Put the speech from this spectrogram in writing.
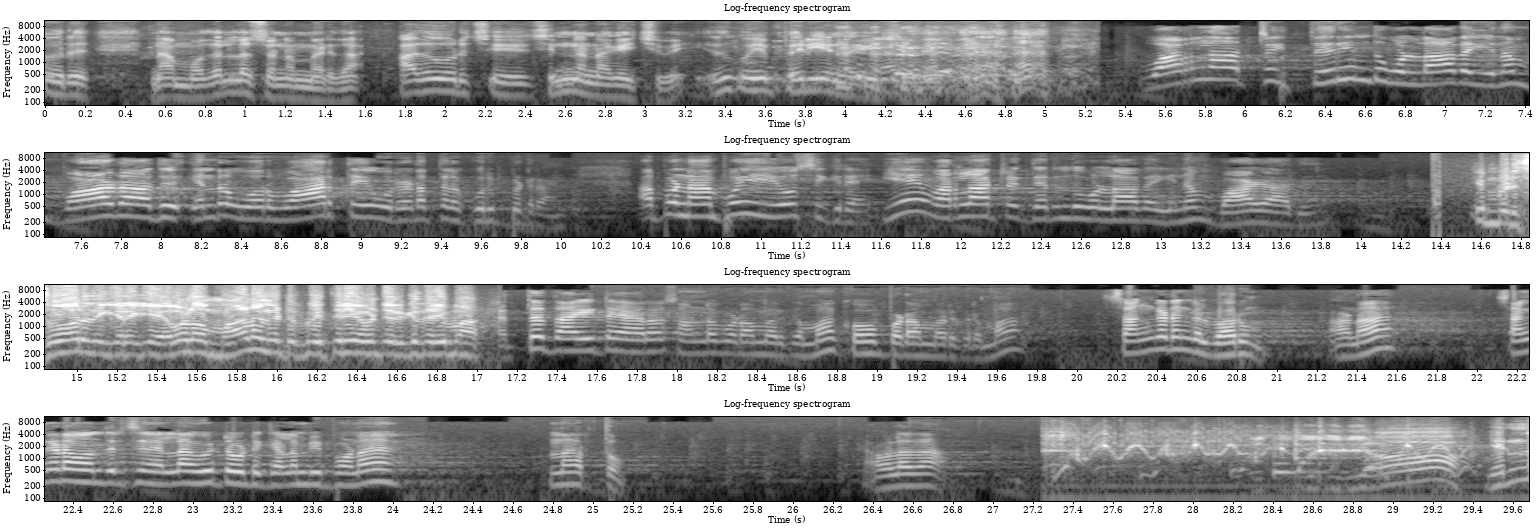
ஒரு நான் முதல்ல சொன்ன மாதிரி தான். அது ஒரு சி- சின்ன நகைச்சுவை. இது கொஞ்சம் பெரிய நகைச்சுவை. வரலாற்றை தெரிந்து கொள்ளாத இனம் வாழாது என்ற ஒரு வார்த்தையை ஒரு இடத்துல குறிப்பிடுறாங்க. அப்ப நான் போய் யோசிக்கிறேன் ஏன் வரலாற்றை தெரிந்து கொள்ளாத இனம் வாழாது? இப்படி சோறு எவ்வளவு மானம் கட்டு போய் தெரிய வேண்டியிருக்கு தெரியுமா? அத்தை தாயிட்ட யாரோ சண்டை போடாம இருக்கமா கோவப்படாம இருக்கிறோமா சங்கடங்கள் வரும். ஆனா சங்கடம் வந்துருச்சுன்னு எல்லாம் வீட்டை விட்டு கிளம்பி போன என்ன அர்த்தம்? அவ்வளவுதான். ஐயோ என்ன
